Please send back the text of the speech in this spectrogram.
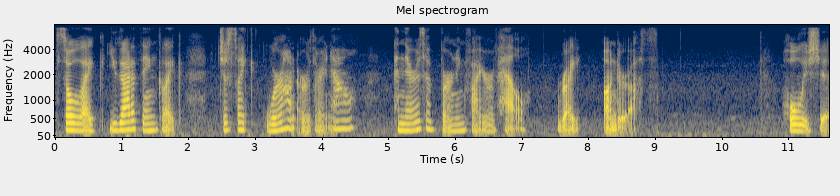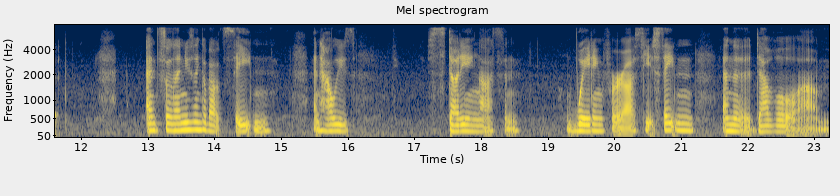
So like you got to think like just like we're on earth right now and there is a burning fire of hell right under us. Holy shit. And so then you think about Satan and how he's studying us and waiting for us. He, Satan and the devil, um,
